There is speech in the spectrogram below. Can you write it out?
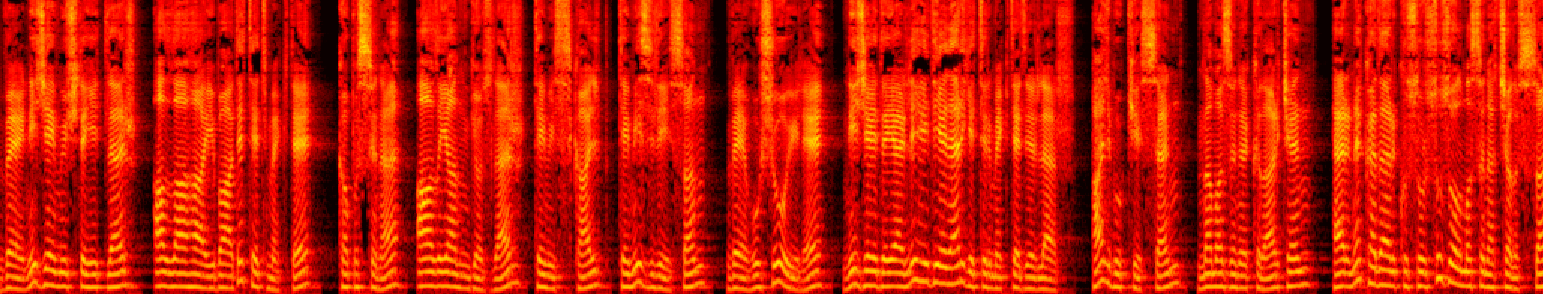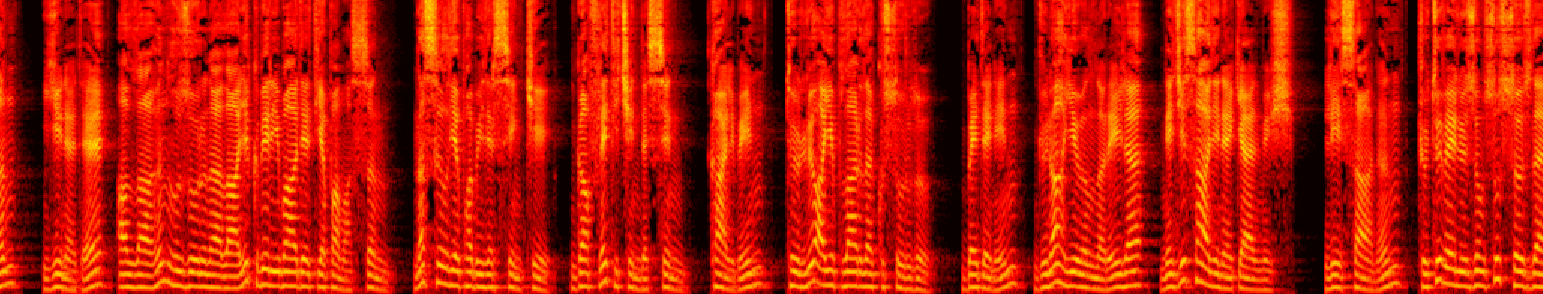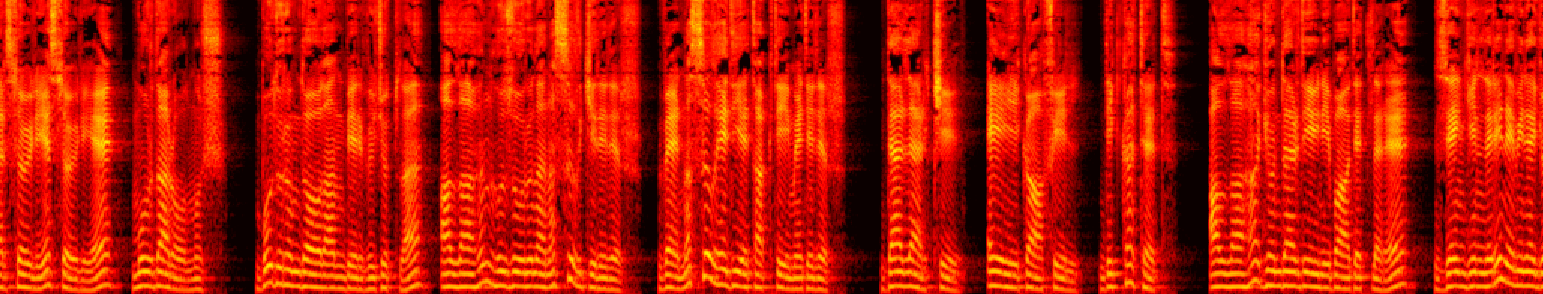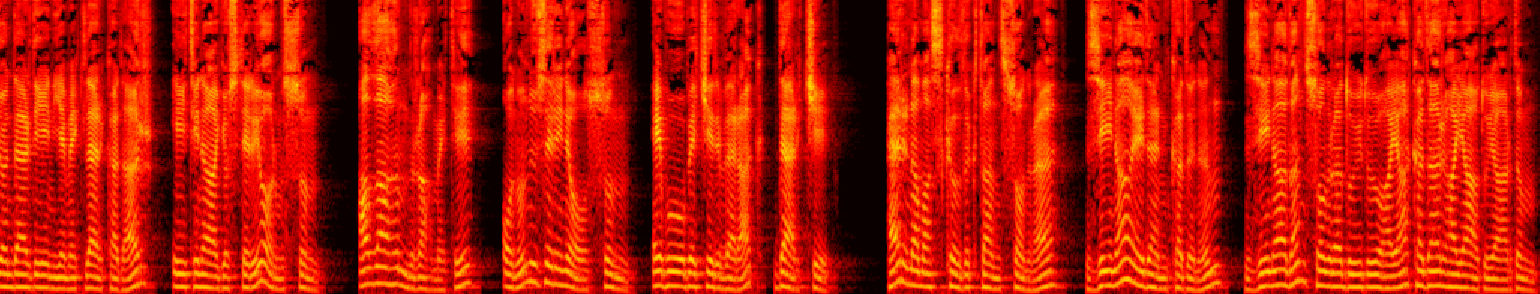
ve nice müçtehitler Allah'a ibadet etmekte, kapısına ağlayan gözler, temiz kalp, temiz lisan ve huşu ile nice değerli hediyeler getirmektedirler. Halbuki sen namazını kılarken her ne kadar kusursuz olmasına çalışsan yine de Allah'ın huzuruna layık bir ibadet yapamazsın. Nasıl yapabilirsin ki? Gaflet içindesin. Kalbin türlü ayıplarla kusurlu. Bedenin günah yığınlarıyla necis haline gelmiş. Lisanın kötü ve lüzumsuz sözler söyleye söyleye murdar olmuş. Bu durumda olan bir vücutla Allah'ın huzuruna nasıl girilir ve nasıl hediye takdim edilir? Derler ki, ey gafil, dikkat et. Allah'a gönderdiğin ibadetlere, zenginlerin evine gönderdiğin yemekler kadar itina gösteriyor musun? Allah'ın rahmeti onun üzerine olsun. Ebu Bekir Verak der ki, her namaz kıldıktan sonra zina eden kadının zinadan sonra duyduğu haya kadar haya duyardım.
